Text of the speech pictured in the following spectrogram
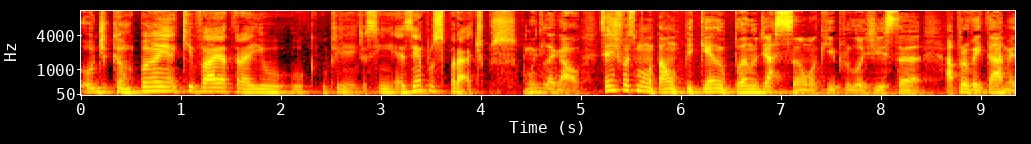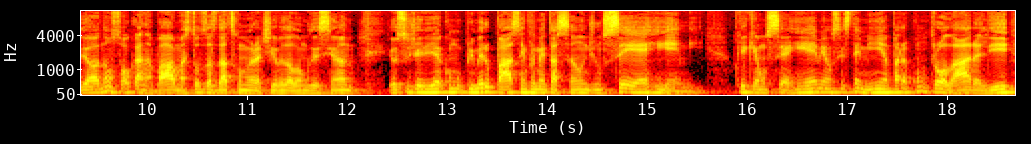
ou de campanha que vai atrair o, o, o, cliente? Assim, exemplos práticos. Muito legal. Se a gente fosse montar um pequeno plano de ação aqui para o lojista aproveitar melhor, não só o carnaval, mas todas as datas comemorativas ao longo desse ano, eu sugeriria como primeiro passo a implementação de um CRM. O que é um CRM? É um sisteminha para controlar ali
